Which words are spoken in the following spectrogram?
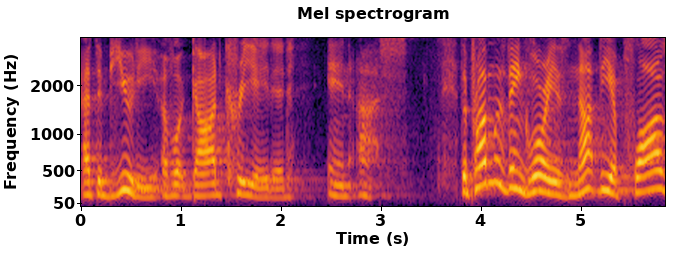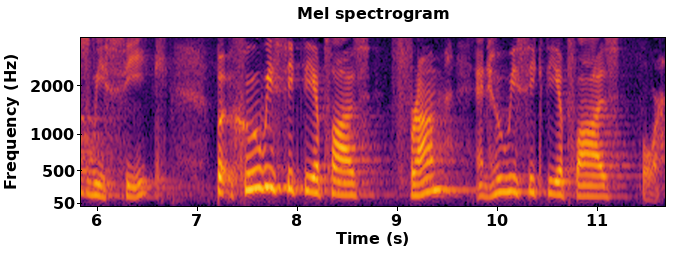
at the beauty of what God created in us. The problem with vainglory is not the applause we seek, but who we seek the applause from and who we seek the applause for.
